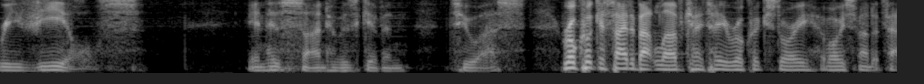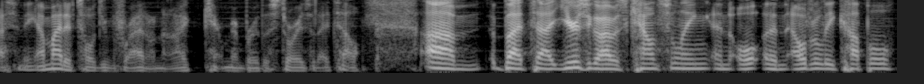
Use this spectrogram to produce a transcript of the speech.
reveals in his Son who was given to us. Real quick aside about love. Can I tell you a real quick story? I've always found it fascinating. I might have told you before. I don't know. I can't remember the stories that I tell. Um, but uh, years ago, I was counseling an, an elderly couple.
